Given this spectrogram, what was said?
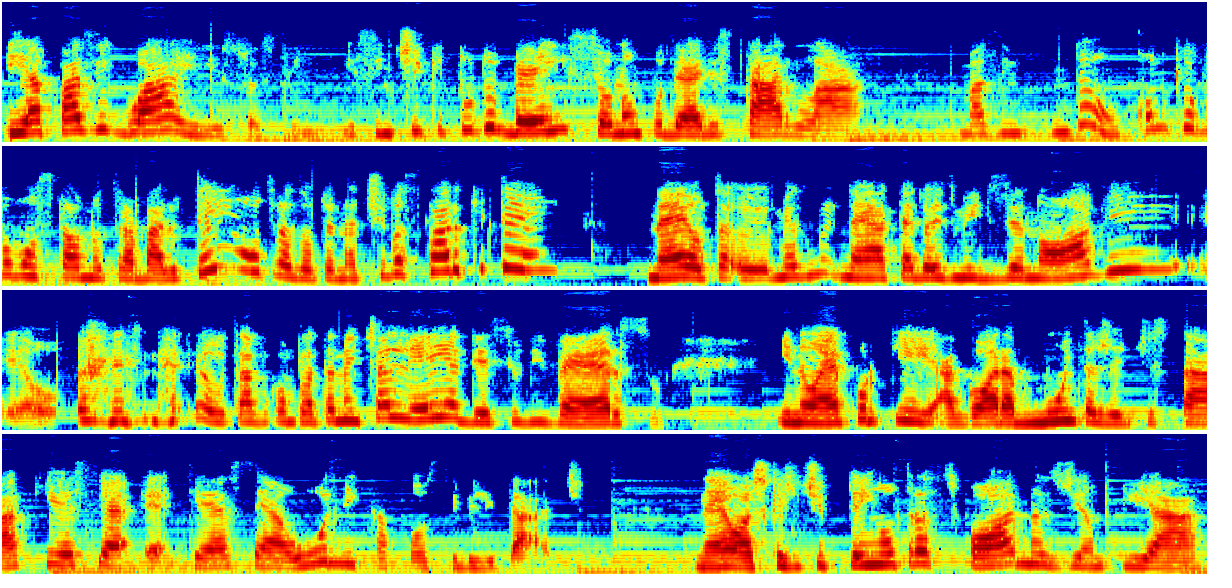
e apaziguar isso, assim, e sentir que tudo bem se eu não puder estar lá. Mas então, como que eu vou mostrar o meu trabalho? Tem outras alternativas? Claro que tem né, eu, eu mesmo, né, até 2019, eu eu estava completamente alheia desse universo. E não é porque agora muita gente está que, esse é, é, que essa é a única possibilidade. Né? Eu acho que a gente tem outras formas de ampliar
